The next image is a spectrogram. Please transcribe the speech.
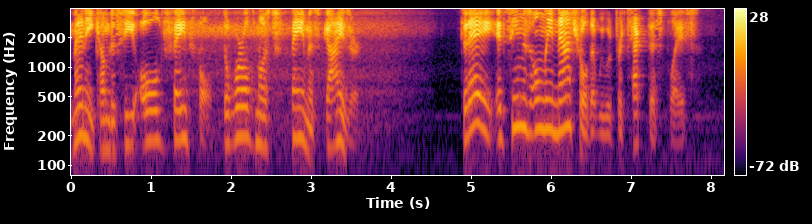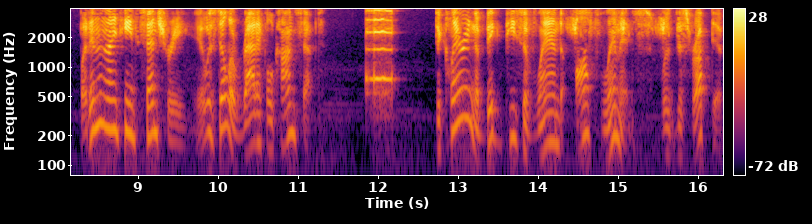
Many come to see Old Faithful, the world's most famous geyser. Today, it seems only natural that we would protect this place, but in the 19th century, it was still a radical concept. Declaring a big piece of land off limits was disruptive.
